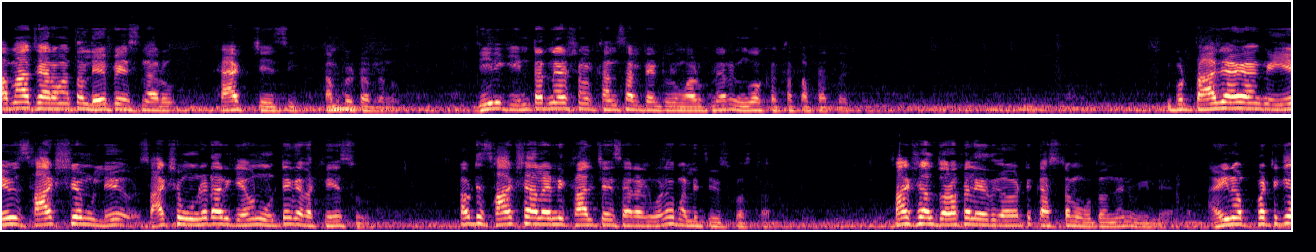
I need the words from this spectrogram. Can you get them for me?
సమాచారం అంతా లేపేసినారు హ్యాక్ చేసి కంప్యూటర్లను. దీనికి ఇంటర్నేషనల్ కన్సల్టెంట్లు వాడుకున్నారు ఇంకొక కథ పెద్దది. ఇప్పుడు తాజాగా ఇంకా ఏమి సాక్ష్యం లేవు సాక్ష్యం ఉండడానికి ఏమైనా ఉంటే కదా కేసు. కాబట్టి సాక్ష్యాలన్నీ కాల్ చేశారని కూడా మళ్ళీ తీసుకొస్తారు. సాక్ష్యాలు దొరకలేదు కాబట్టి కష్టం అవుతుందని వీళ్ళు అయినప్పటికీ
